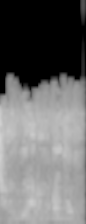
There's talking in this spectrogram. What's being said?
it just you away to another.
